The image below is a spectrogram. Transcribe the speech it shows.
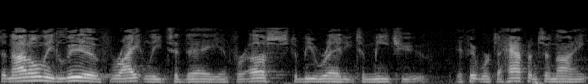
To not only live rightly today and for us to be ready to meet you, if it were to happen tonight,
